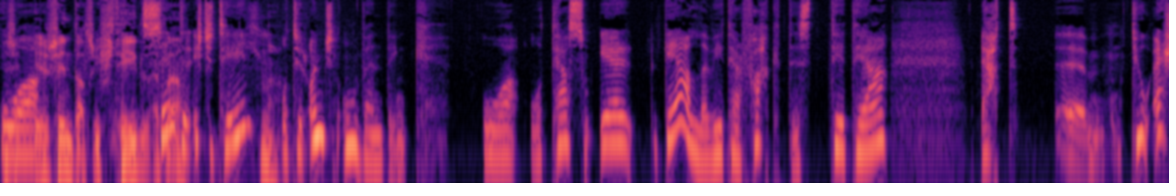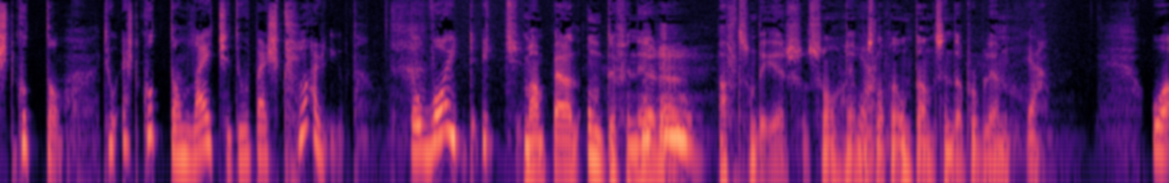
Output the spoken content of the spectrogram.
Og, er synd altså ikke til? Synd er ikke til, og til ønsken omvending. Og, og det som er gale vi tar faktisk til det at um, du erst guttom, du erst guttom leitje, du er bare klar i det. Du void ikke. Man bare omdefinerer alt som det er, så jeg må ja. slappe undan sinda problem. Ja. Og,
